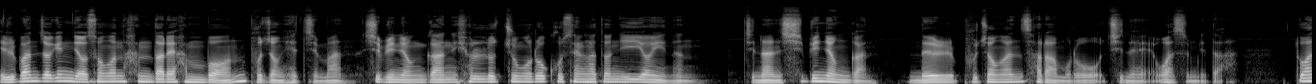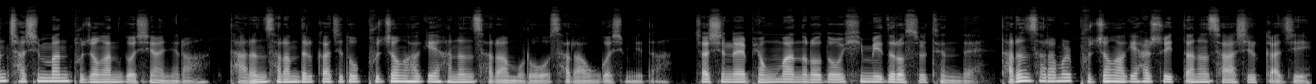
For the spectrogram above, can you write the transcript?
일반적인 여성은 한 달에 한 번 부정했지만 12년간 혈루증으로 고생하던 이 여인은 지난 12년간 늘 부정한 사람으로 지내왔습니다. 또한 자신만 부정한 것이 아니라 다른 사람들까지도 부정하게 하는 사람으로 살아온 것입니다. 자신의 병만으로도 힘이 들었을 텐데 다른 사람을 부정하게 할 수 있다는 사실까지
